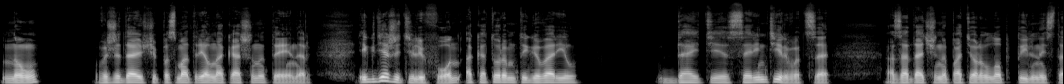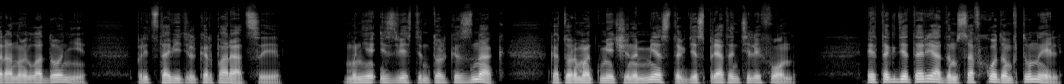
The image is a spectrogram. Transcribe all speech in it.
«Ну?» — выжидающе посмотрел на Кашина Тейнер. «И где же телефон, о котором ты говорил?» «Дайте сориентироваться», — озадаченно потер лоб тыльной стороной ладони представитель корпорации. «Мне известен только знак, которым отмечено место, где спрятан телефон. Это где-то рядом со входом в туннель».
